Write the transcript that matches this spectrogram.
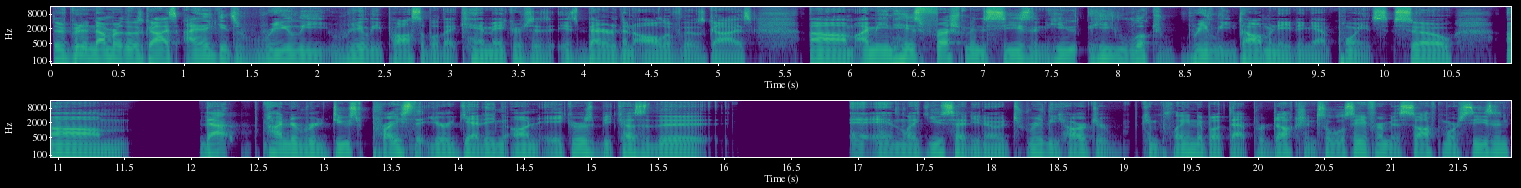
there's been a number of those guys. I think it's really really possible that Cam Akers is, is better than all of those guys. Um, I mean his freshman season he he looked really dominating at points, so um, that kind of reduced price that you're getting on Akers because of the and, and, like you said, you know, it's really hard to complain about that production. So we'll say from his sophomore season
